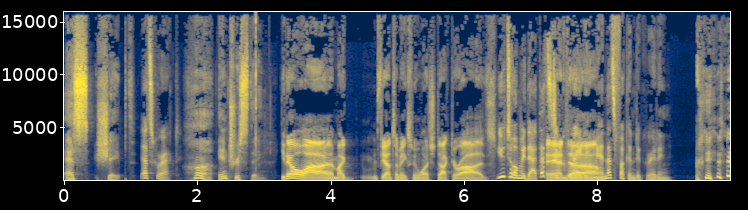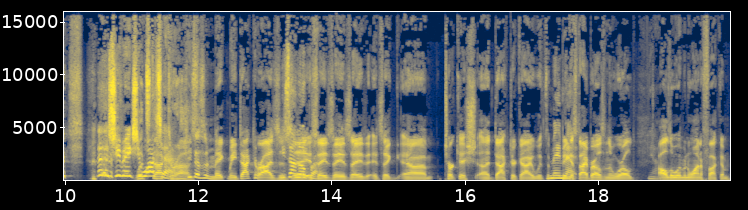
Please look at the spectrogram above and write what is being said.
S shaped. That's correct. Huh. Interesting. You know, uh, my fiance makes me watch Doctor Oz. You told me that. That's And, degrading, uh, man. That's fucking degrading. she makes you What's watch Dr. that. Oz? She doesn't make me. Doctor Oz is He's on a, is Oprah. a, is a, is a, it's a um, Turkish uh, doctor guy with the Mehmet. biggest eyebrows in the world. Yeah. All the women want to fuck him.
